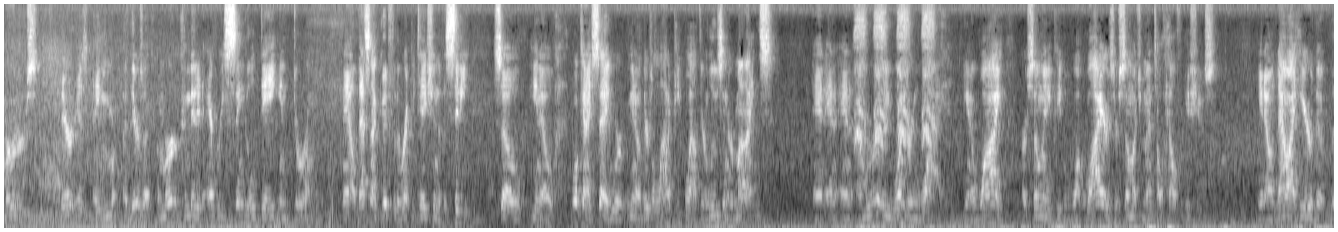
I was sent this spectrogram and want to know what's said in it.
murders. There is a there's a, a murder committed every single day in Durham. Now that's not good for the reputation of the city. So you know what can I say? We're you know there's a lot of people out there losing their minds, and and and I'm really wondering why. You know why are so many people? Why is there so much mental health issues? You know, now I hear the, the,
